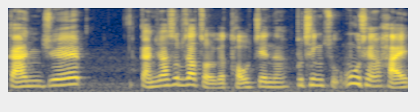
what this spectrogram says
感觉，感觉它是不是要走一个头肩呢？不清楚，目前还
